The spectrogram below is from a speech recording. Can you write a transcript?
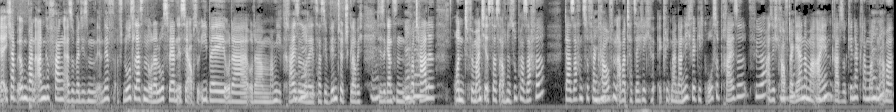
ja, ich habe irgendwann angefangen, also bei diesem ne, Loslassen oder Loswerden ist ja auch so Ebay oder oder Mami Kreisel mhm. oder jetzt heißt sie Vintage, glaube ich, mhm. diese ganzen mhm. Portale. Und für manche ist das auch eine super Sache da Sachen zu verkaufen, mhm. aber tatsächlich kriegt man da nicht wirklich große Preise für. Also ich kaufe mhm. da gerne mal ein, mhm. gerade so Kinderklamotten, mhm. aber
